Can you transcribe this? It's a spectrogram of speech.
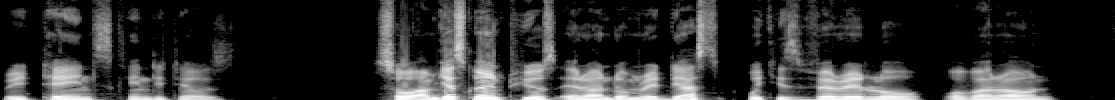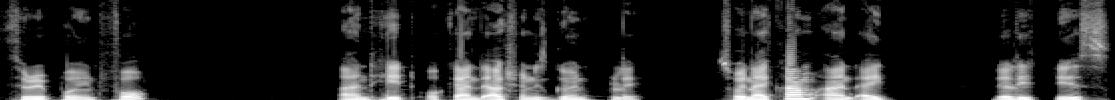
retain skin details. So I'm just going to use a random radius, which is very low of around 3.4 and hit OK and the action is going to play. So when I come and I delete this,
